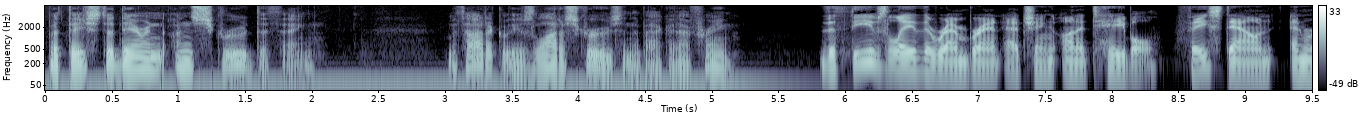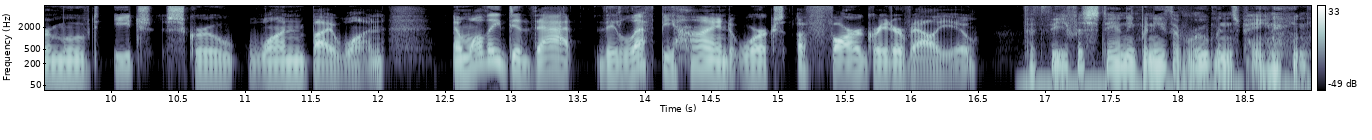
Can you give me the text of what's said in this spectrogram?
But they stood there and unscrewed the thing. Methodically, there's a lot of screws in the back of that frame. The thieves laid the Rembrandt etching on a table, face down, and removed each screw one by one. And while they did that, they left behind works of far greater value. The thief is standing beneath a Rubens painting,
